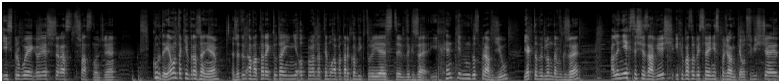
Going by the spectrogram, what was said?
i spróbuję go jeszcze raz trzasnąć, nie? Kurde, ja mam takie wrażenie, że ten awatarek tutaj nie odpowiada temu awatarkowi, który jest w grze. I chętnie bym go sprawdził, jak to wygląda w grze. Ale nie chcę się zawieść i chyba zrobię sobie niespodziankę. Oczywiście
